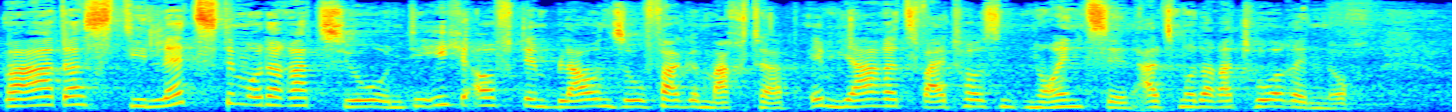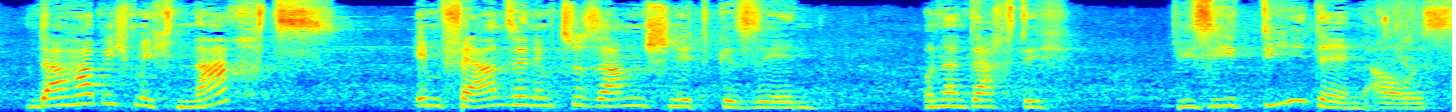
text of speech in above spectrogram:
war das die letzte Moderation, die ich auf dem blauen Sofa gemacht habe, im Jahre 2019 als Moderatorin noch. Und da habe ich mich nachts im Fernsehen im Zusammenschnitt gesehen. Und dann dachte ich, wie sieht die denn aus?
